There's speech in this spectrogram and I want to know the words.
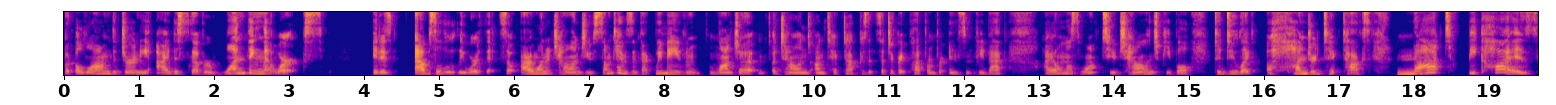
but along the journey I discover one thing that works, it is absolutely worth it. So I want to challenge you. Sometimes, in fact, we may even launch a, a challenge on TikTok because it's such a great platform for instant feedback. I almost want to challenge people to do like a hundred TikToks, not because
